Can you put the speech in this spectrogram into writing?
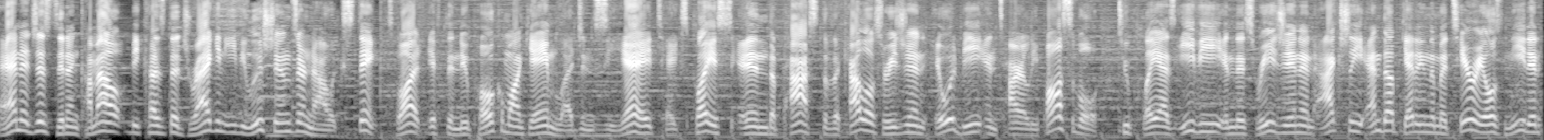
and it just didn't come out because the Dragon evolutions are now extinct. But if the new Pokemon game Legends ZA takes place in the past of the Kalos region, it would be entirely possible to play as Eevee in this region and actually end up getting the materials needed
